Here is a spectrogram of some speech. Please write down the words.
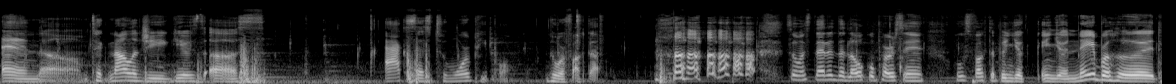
and um, technology gives us access to more people who are fucked up. so instead of the local person who's fucked up in your in your neighborhood,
